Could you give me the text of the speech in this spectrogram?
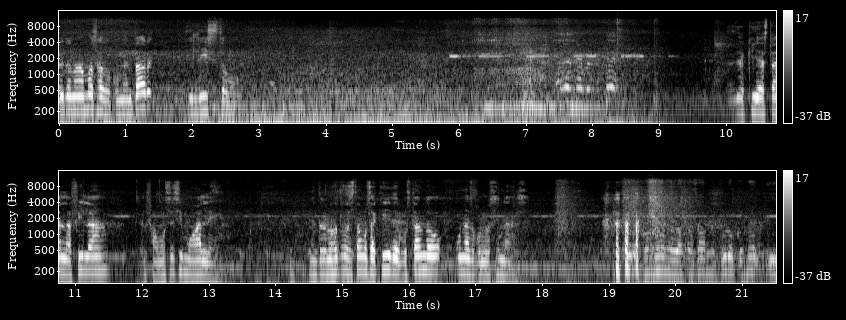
Ahorita nada más a documentar y listo. Y aquí ya está en la fila el famosísimo Ale. Mientras nosotros estamos aquí degustando unas golosinas. Comer, la pasamos, puro comer y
